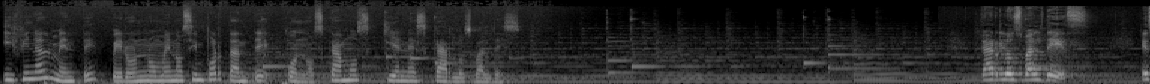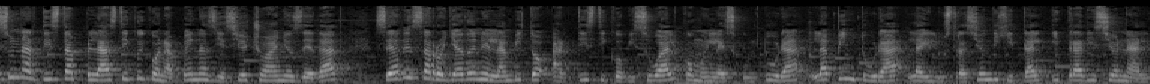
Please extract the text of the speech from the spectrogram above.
Y finalmente, pero no menos importante, conozcamos quién es Carlos Valdés. Carlos Valdés es un artista plástico y con apenas 18 años de edad se ha desarrollado en el ámbito artístico visual como en la escultura, la pintura, la ilustración digital y tradicional.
